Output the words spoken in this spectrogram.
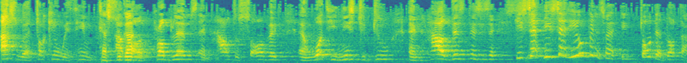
As we're talking with him ከእሱ about ጋር- problems and how to solve it and what he needs to do and how this, this is it. He said, he said, he opened his mouth, he told the daughter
